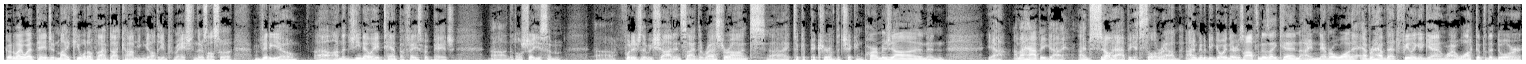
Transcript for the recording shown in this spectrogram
go to my webpage at myq105.com, you can get all the information. There's also a video uh, on the Gino 8 Tampa Facebook page uh, that'll show you some uh, footage that we shot inside the restaurant. Uh, I took a picture of the chicken parmesan and yeah, I'm a happy guy. I'm so happy it's still around. I'm going to be going there as often as I can. I never want to ever have that feeling again where I walked up to the door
